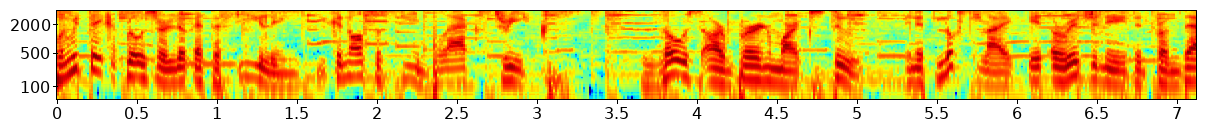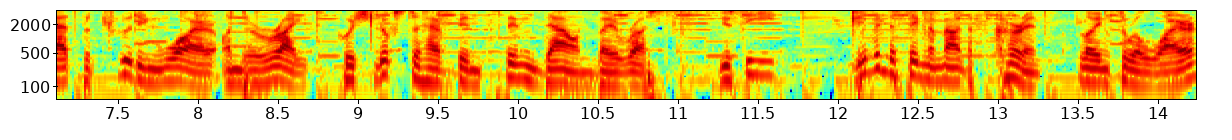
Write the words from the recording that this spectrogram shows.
When we take a closer look at the ceiling, you can also see black streaks. Those are burn marks too, and it looks like it originated from that protruding wire on the right which looks to have been thinned down by rust. You see, given the same amount of current flowing through a wire,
